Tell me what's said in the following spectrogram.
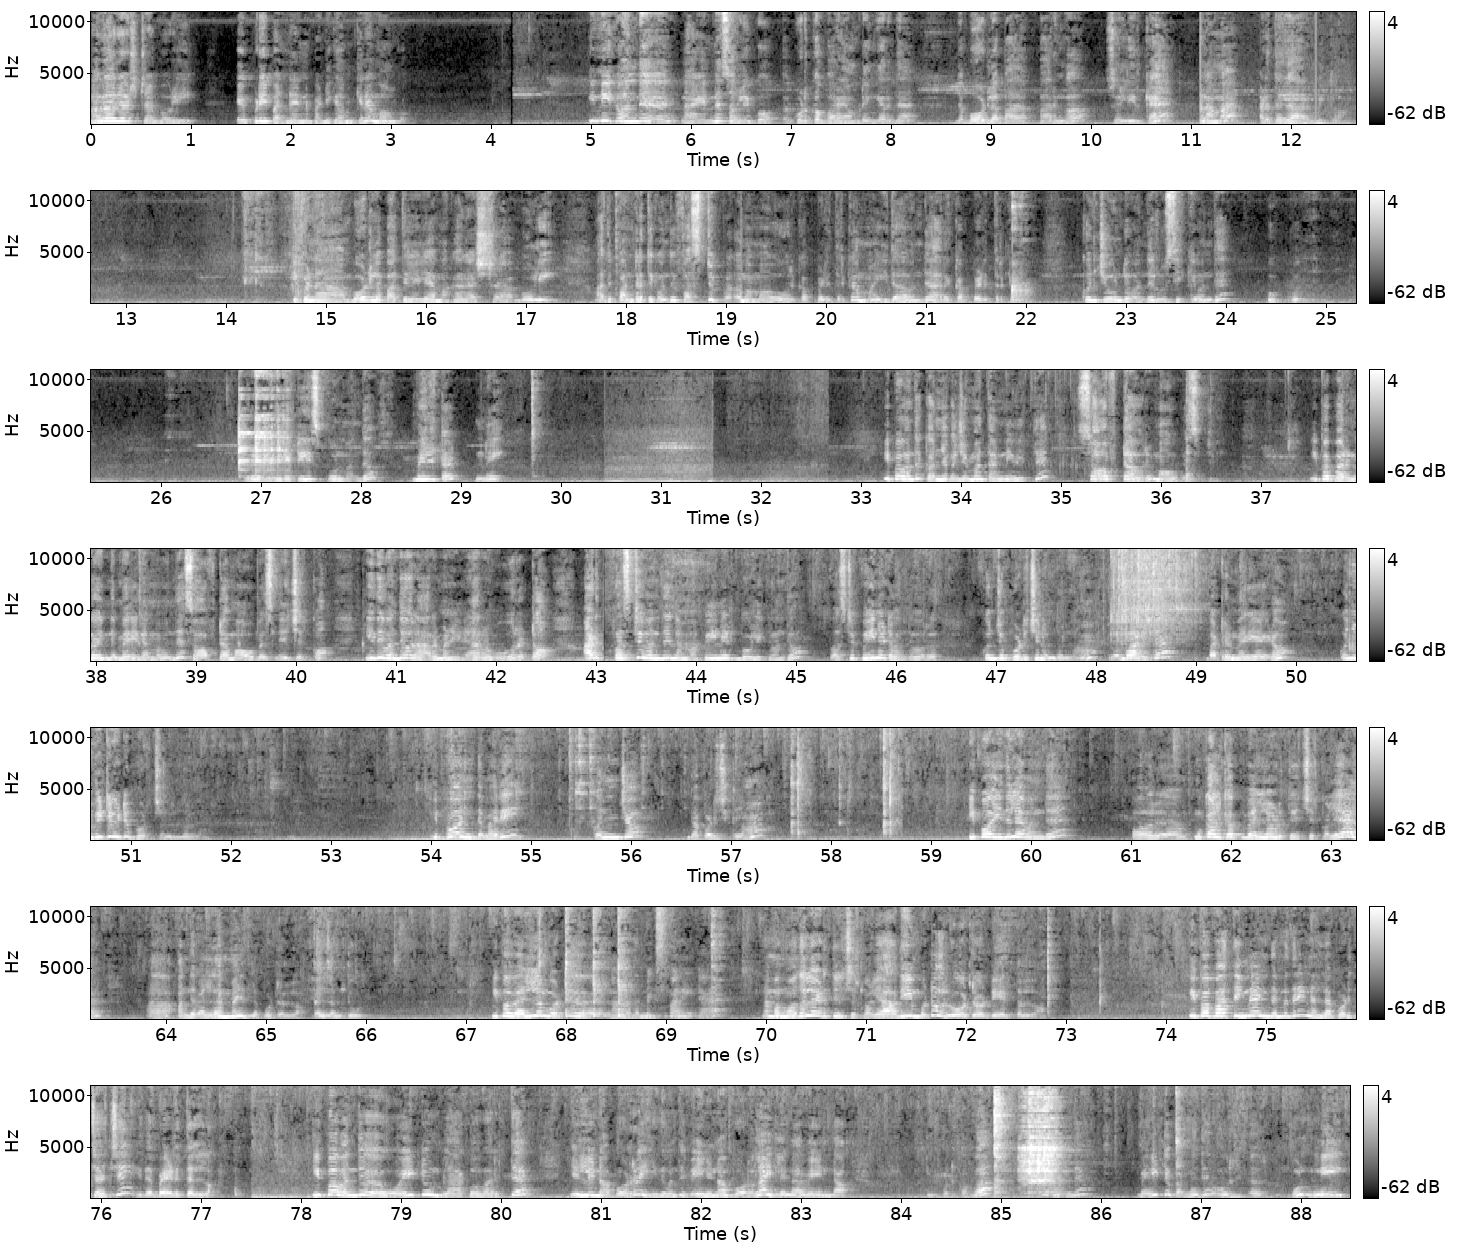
மகாராஷ்டிரா போலி எப்படி பண்ணுறேன்னு பண்ணி காமிக்கிறேன் வாங்க. இன்றைக்கி வந்து நான் என்ன சொல்லி போ கொடுக்க போகிறேன் அப்படிங்கிறத இந்த போர்டில் பா பாருங்க சொல்லியிருக்கேன். நம்ம அடுத்தது ஆரம்பிக்கலாம். இப்போ நான் போர்டில் பார்த்தேன் இல்லையா மகாராஷ்டிரா போலி. அது பண்ணுறதுக்கு வந்து ஃபஸ்ட்டு மாவு ஒரு கப் எடுத்திருக்கேன் மைதா வந்து அரை கப் எடுத்திருக்கேன். கொஞ்சோண்டு வந்து ருசிக்கு வந்து உப்பு. ஒரு ரெண்டு டீஸ்பூன் வந்து மில்டட் நெய். இப்போ வந்து கொஞ்சம் கொஞ்சமாக தண்ணி விட்டு சாஃப்டாக ஒரு மாவு பிசைஞ்சு இப்போ பாருங்கள் இந்தமாரி நம்ம வந்து சாஃப்டாக மாவு பிசைஞ்சு வச்சுருக்கோம். இது வந்து ஒரு அரை மணி நேரம் ஊறட்டும். அடுத்து ஃபஸ்ட்டு வந்து நம்ம பீனட் போலிக்கு வந்து ஃபஸ்ட்டு பீனட்டை வந்து ஒரு கொஞ்சம் பொடிச்சுன்னு வந்துடலாம். ரொம்ப அரைச்சா பட்டர் மாதிரி ஆகிடும் கொஞ்சம் விட்டு விட்டு பொடிச்சுன்னு வந்துடலாம். இப்போ இந்த மாதிரி கொஞ்சம் இதை பொடிச்சிக்கலாம். இப்போ இதில் வந்து ஒரு முக்கால் கப் வெல்லம் எடுத்து வச்சிருக்கோம் இல்லையா? அந்த வெல்லமே இதில் போட்டுடலாம். வெல்லம் தூள். இப்போ வெல்லம் போட்டு நான் அதை மிக்ஸ் பண்ணிட்டேன். நம்ம முதல்ல எடுத்து வச்சிருக்கோம் இல்லையா? அதையும் போட்டு ஒரு ஓட்டு ஓட்டி எடுத்துடலாம். இப்போ பார்த்தீங்கன்னா இந்த மாதிரி நல்லா பொடிச்சாச்சு. இதை இப்போ எடுத்துடலாம். இப்போ வந்து ஒயிட்டும் பிளாக்கும் வறுத்த எள்ளு நான் போடுறேன். இது வந்து வேணும்னா போடலாம் இல்லைன்னா வேண்டாம். இது போட்டுக்கோங்க. வந்து வெயிட் பண்ணது ஒரு ஸ்பூன் நெய்.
